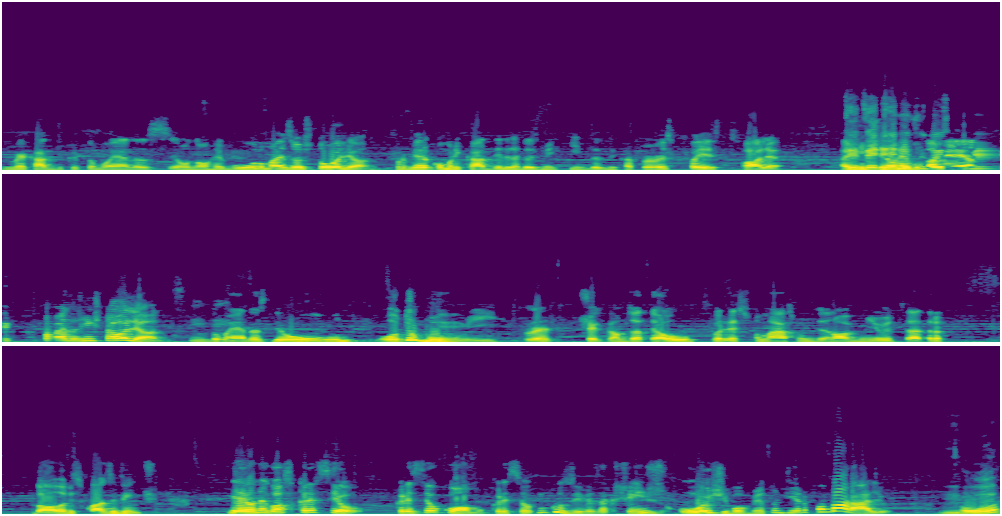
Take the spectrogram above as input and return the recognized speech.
mercado de criptomoedas eu não regulo, mas eu estou olhando. O primeiro comunicado deles é 2015, 2014, que foi esse. Olha, a gente não de regulamenta, mas a gente está olhando. Uhum. criptomoedas deu um, um outro boom e é, chegamos até o preço máximo de 19 mil, etc. Dólares, quase 20. E aí o negócio cresceu. Cresceu como? Cresceu que inclusive as exchanges hoje movimentam dinheiro para baralho. Uhum.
